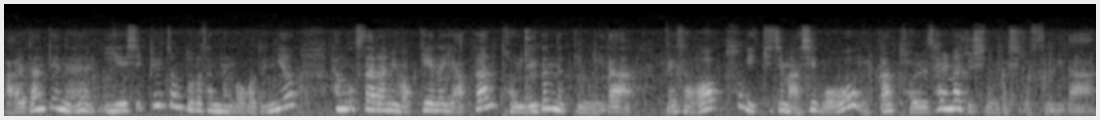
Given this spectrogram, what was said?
알단테는 이에 씹힐 정도로 삶는 거거든요. 한국 사람이 먹기에는 약간 덜 익은 느낌입니다. 그래서 푹 익히지 마시고 약간 덜 삶아주시는 것이 좋습니다.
